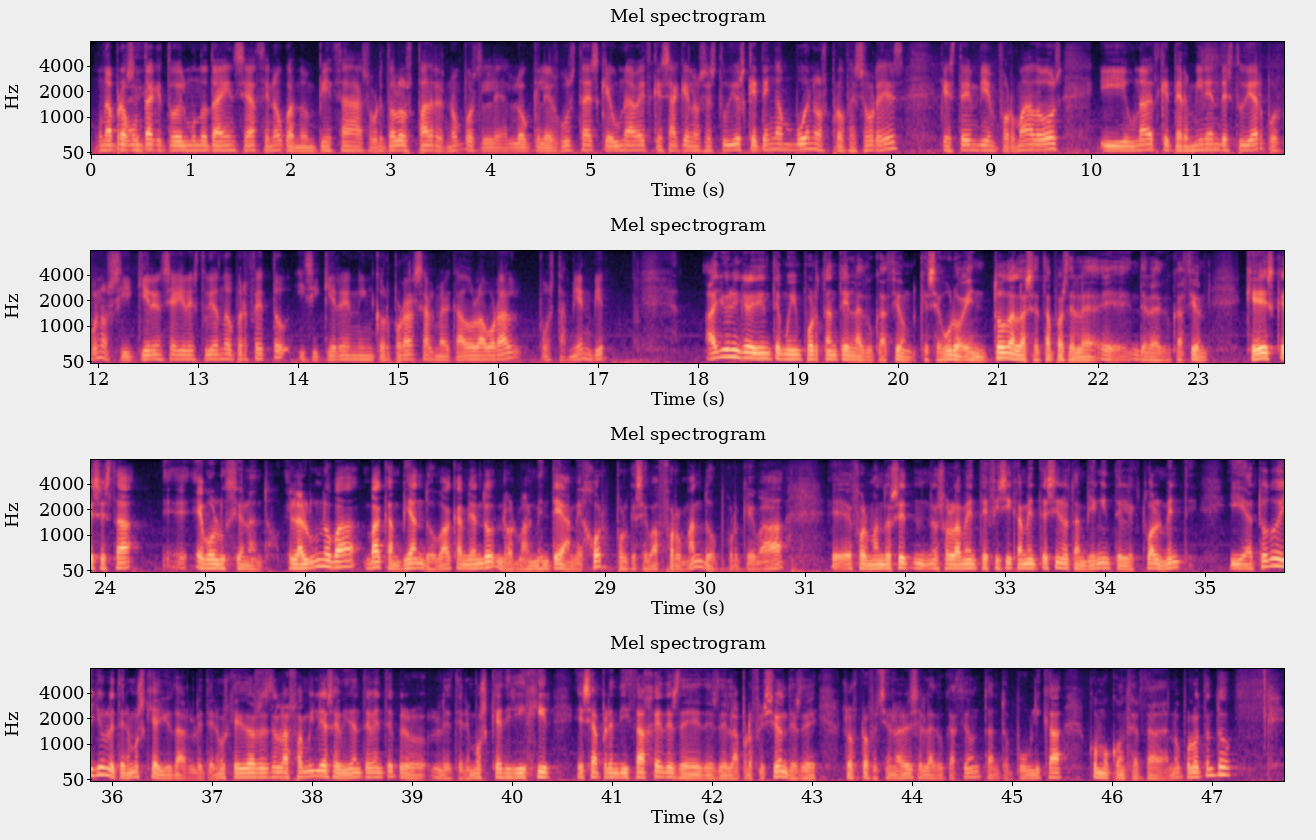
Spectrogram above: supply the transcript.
una pregunta que todo el mundo también se hace, ¿no? Cuando empieza, sobre todo los padres, ¿no? Pues lo que les gusta es que una vez que saquen los estudios, que tengan buenos profesores, que estén bien formados y una vez que terminen de estudiar, pues bueno, si quieren seguir estudiando, perfecto, y si quieren incorporarse al mercado laboral, pues también bien. Hay un ingrediente muy importante en la educación, que seguro en todas las etapas de la, eh, de la educación, que es que se está evolucionando. El alumno va, va cambiando, va cambiando normalmente a mejor, porque se va formando, porque va eh, formándose no solamente físicamente, sino también intelectualmente. Y a todo ello le tenemos que ayudar. Le tenemos que ayudar desde las familias, evidentemente, pero le tenemos que dirigir ese aprendizaje desde, desde la profesión, desde los profesionales en la educación, tanto pública como concertada. ¿no? Por lo tanto,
